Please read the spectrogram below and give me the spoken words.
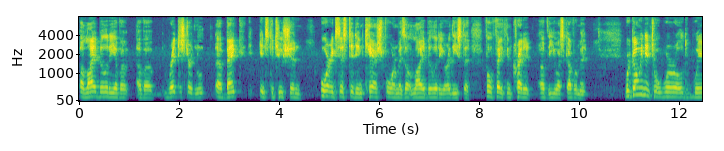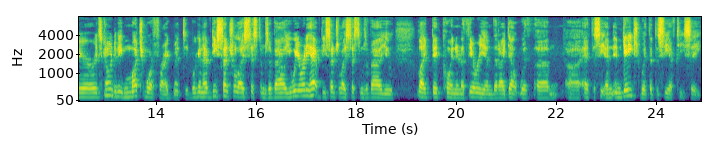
a liability of a of a registered uh, bank institution or existed in cash form as a liability, or at least the full faith and credit of the U.S. government we're going into a world where it's going to be much more fragmented. We're going to have decentralized systems of value. We already have decentralized systems of value like Bitcoin and Ethereum that I dealt with um, uh, at the C and engaged with at the CFTC.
